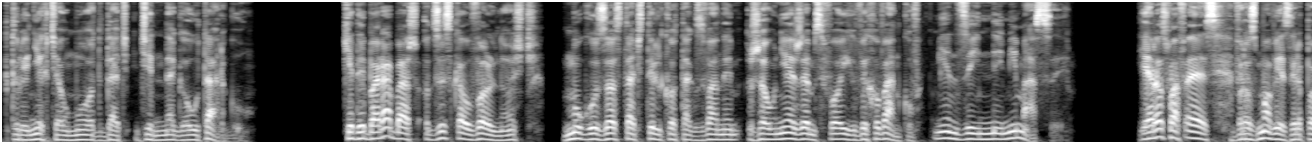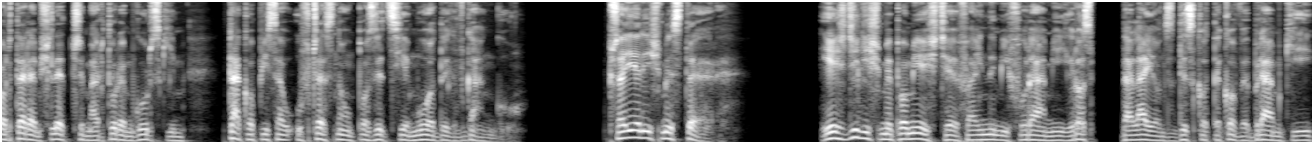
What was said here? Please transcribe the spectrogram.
który nie chciał mu oddać dziennego utargu. Kiedy Barabasz odzyskał wolność, mógł zostać tylko tak zwanym żołnierzem swoich wychowanków, między innymi masy. Jarosław S. w rozmowie z reporterem śledczym Arturem Górskim tak opisał ówczesną pozycję młodych w gangu. Przejęliśmy ster. Jeździliśmy po mieście fajnymi furami, rozpalając dyskotekowe bramki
